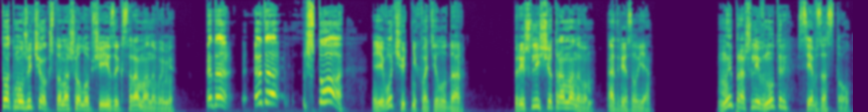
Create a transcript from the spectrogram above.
Тот мужичок, что нашел общий язык с Романовыми. «Это... это... что?» Его чуть не хватил удар. «Пришли счет Романовым», — отрезал я. Мы прошли внутрь, сев за стол.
